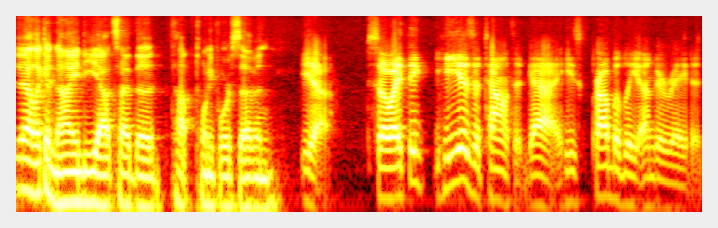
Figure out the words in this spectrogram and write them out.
Yeah, like a 90 outside the top 24 7. Yeah. So I think he is a talented guy. He's probably underrated.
